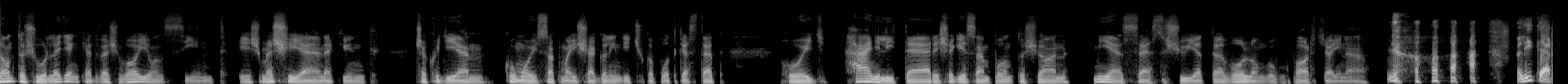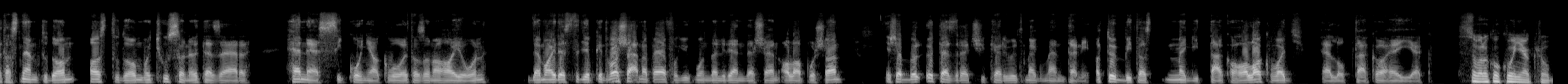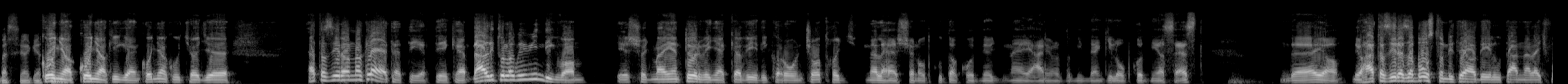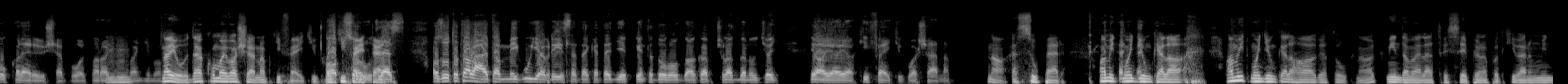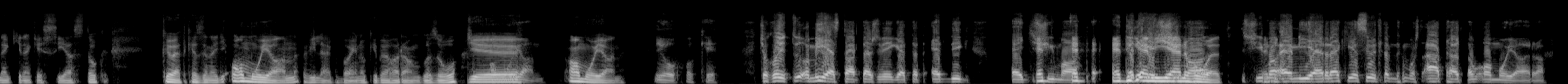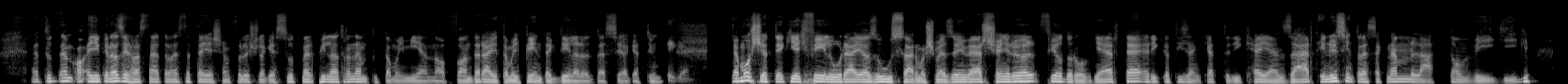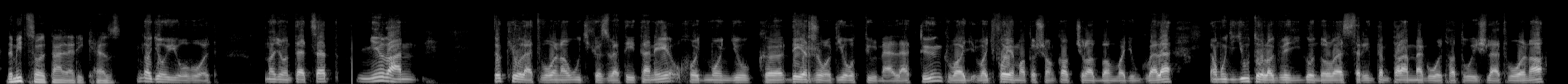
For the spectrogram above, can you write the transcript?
Lantos úr, legyen kedves, valljon szint, és mesélj el nekünk, csak hogy ilyen komoly szakmaisággal indítsuk a podcastet, hogy hány liter, és egészen pontosan milyen szesz süllyedt el Vollongok partjainál? a litert azt nem tudom, azt tudom, hogy 25 ezer Hennessy konyak volt azon a hajón, de majd ezt egyébként vasárnap el fogjuk mondani rendesen, alaposan, és ebből 5000-et sikerült megmenteni. A többit azt megitták a halak, vagy ellopták a helyiek. Szóval akkor konyakról beszélgetünk. Konyak, konyak, igen, konyak, úgyhogy hát azért annak lehetett értéke. De állítólag még mindig van, és hogy már ilyen törvényekkel védik a roncsot, hogy ne lehessen ott kutakodni, hogy ne járjon oda mindenki lopkodni a szeszt. De ja. ja, hát azért ez a bostoni tea délutánnál egy fokkal erősebb volt, maradjunk uh-huh. annyiban. Na jó, de akkor majd vasárnap kifejtjük. Abszolút kifejted. lesz. Azóta találtam még újabb részleteket egyébként a dologgal kapcsolatban, úgyhogy ja, ja, ja, kifejtjük vasárnap. Na, ez szuper. Amit mondjunk el a, amit mondjunk el a hallgatóknak, mind a mellett, hogy szép napot kívánunk mindenkinek, és sziasztok, következzen egy amolyan világbajnoki beharangozó. Amolyan? Amolyan. Jó, oké. Okay. Csak hogy a mihez tartás véget, tehát eddig egy ed, sima... Ed, eddig, eddig emilyen sima, volt. Sima eddig... emilyenre készültem, de most átálltam amolyanra. Hát, nem, egyébként azért használtam ezt a teljesen fölösleges szót, mert pillanatra nem tudtam, hogy milyen nap van, de rájöttem, hogy péntek délelőtt beszélgetünk. Igen. De most jötték ki egy fél órája az 23-as mezőnyversenyről, Fyodorov nyerte, Erik a 12. helyen zárt. Én őszinte leszek, nem láttam végig, de mit szóltál Erikhez? Nagyon jó volt. Nagyon tetszett. Nyilván tök jó lett volna úgy közvetíteni, hogy mondjuk Dér Zsolt jót ül mellettünk, vagy, vagy folyamatosan kapcsolatban vagyunk vele. Amúgy így utólag végig gondolva ez szerintem talán megoldható is lett volna,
